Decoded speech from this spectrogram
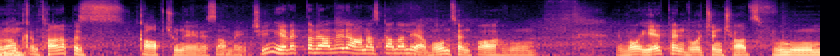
որոնք ընդհանրապես կապ չունեին այս ամեն ինչին, եւ այդ տվյալները անհասկանալի է, ոնց են պահվում երբ են ոչնչացվում։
